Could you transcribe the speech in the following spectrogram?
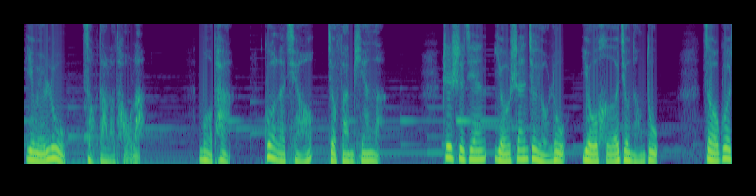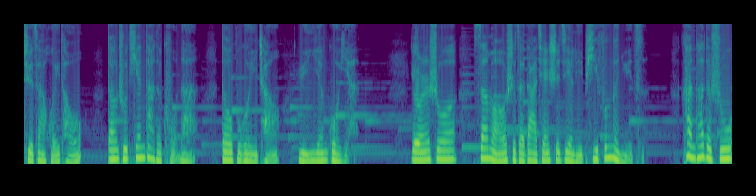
因为路走到了头了。莫怕，过了桥。”就翻篇了。这世间有山就有路，有河就能渡。走过去再回头，当初天大的苦难都不过一场云烟过眼。有人说三毛是在大千世界里披风的女子，看她的书，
